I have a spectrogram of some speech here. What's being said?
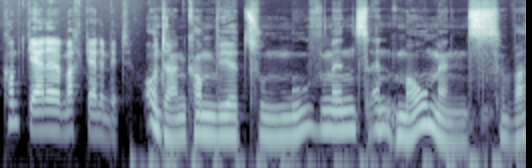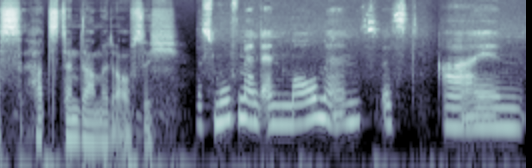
Kommt gerne, macht gerne mit. Und dann kommen wir zu Movements and Moments. Was hat es denn damit auf sich? Das Movement and Moments ist ein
